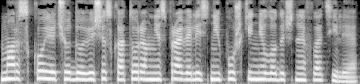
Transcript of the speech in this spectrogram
Морское чудовище, с которым не справились ни пушки, ни лодочная флотилия.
